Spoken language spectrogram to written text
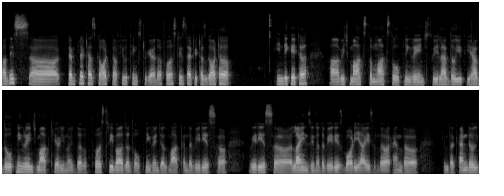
Now this uh, template has got a few things together. First is that it has got a indicator uh, which marks the marks the opening range. So you'll have the you, you, have the opening range marked here. You know the first three bars of the opening range as marked, and the various uh, various uh, lines. You know the various body highs and the and the the candle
